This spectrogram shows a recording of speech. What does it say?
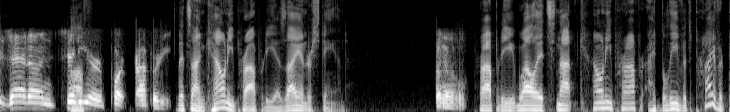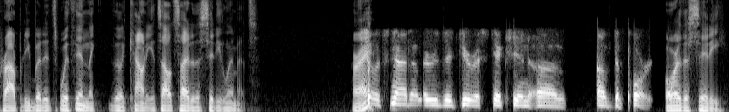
Is that on city Off- or port property? that's on county property, as I understand. Oh. Property. Well, it's not county property. I believe it's private property, but it's within the the county. It's outside of the city limits. All right, So it's not under the jurisdiction of of the port. or the city.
